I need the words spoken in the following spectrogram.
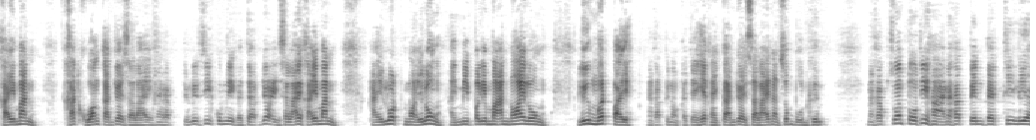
ไขมันขัดขวางการย่อยสลายนะครับ จุลินทรีย์กลุ่มนี้ก็จะย่อยสลายไขมันให้ลดหน่อยลง ให้มีปริมาณน้อยลง หรือเมดไปนะครับพี่น้องก็จะเฮ็ดให้การย่อยสลายนั้นสมบูรณ์ขึ้นนะครับ ส่วนตัวที่หานะครับเป็นแบคทีเรีย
